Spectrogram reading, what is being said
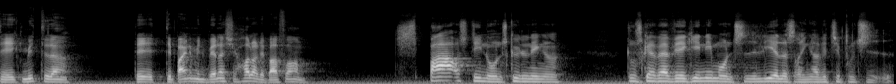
Det er ikke mit, det der. Det, det er bare en af mine venner, jeg holder det bare for ham. Spar os dine undskyldninger. Du skal være væk ind i morgen tidlig, ellers ringer vi til politiet.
